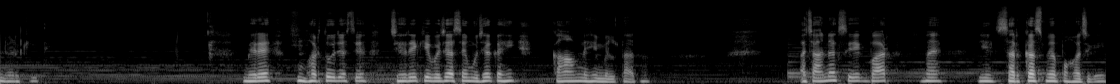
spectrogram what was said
लड़की थी। मेरे मर्दों जैसे चेहरे की वजह से मुझे कहीं काम नहीं मिलता था। अचानक से एक बार मैं ये सर्कस में पहुँच गई।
